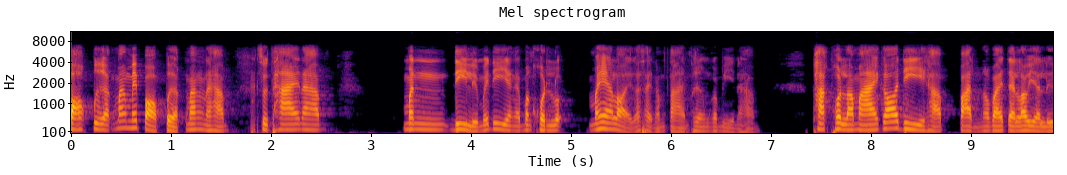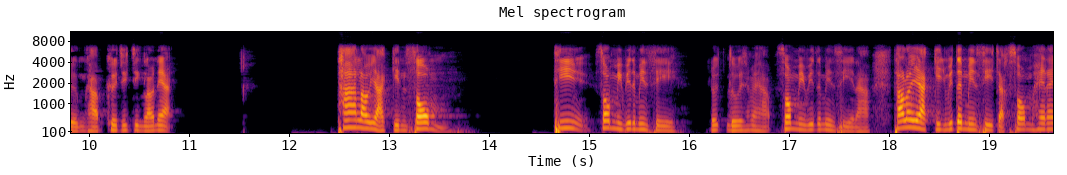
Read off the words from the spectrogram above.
ปอกเปลือกมั่งไม่ปอกเปลือกมั่งนะครับ สุดท้ายนะครับ มันดีหรือไม่ดียังไงบางคนไม่อร่อยก็ใส่น้ำตาลเพิ่มก็มีนะครับ ผักผลไม้ก็ดีครับ ปั่นเอาไปแต่เราอย่าลืมครับ คือจริง ๆ แล้วเนี่ย ถ้าเราอยากกินส้ม ที่ส้มมีวิตามินซีรู้รู้ใช่ไหมครับส้มมีวิตามินซีนะครับ ถ้าเราอยากกินวิตามินซีจากส้มให้ได้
